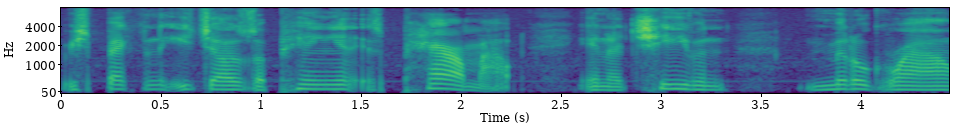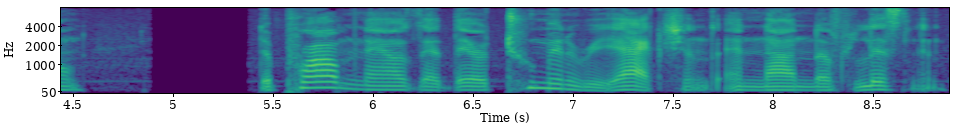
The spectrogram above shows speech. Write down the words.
Respecting each other's opinion is paramount in achieving middle ground. The problem now is that there are too many reactions and not enough listening,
